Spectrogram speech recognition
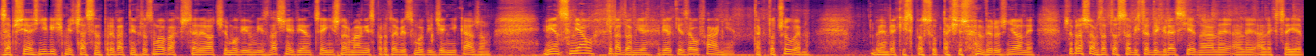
Zaprzyjaźniliśmy czasem w prywatnych rozmowach. Cztery oczy mówił mi znacznie więcej niż normalnie sportowiec mówi dziennikarzom. Więc miał chyba do mnie wielkie zaufanie. Tak to czułem byłem w jakiś sposób, tak się czułem wyróżniony. Przepraszam za to osobiste dygresje, no ale, ale, ale chcę je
